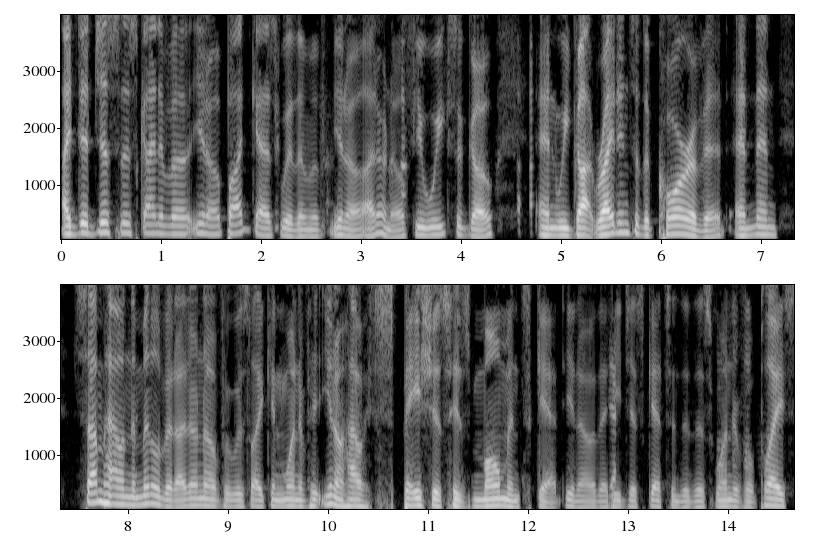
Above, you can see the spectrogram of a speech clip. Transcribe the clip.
I did just this kind of a you know podcast with him. You know, I don't know, a few weeks ago, and we got right into the core of it, and then somehow in the middle of it, I don't know if it was like in one of his, you know, how spacious his moments get. You know, that yeah. he just gets into this wonderful place,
